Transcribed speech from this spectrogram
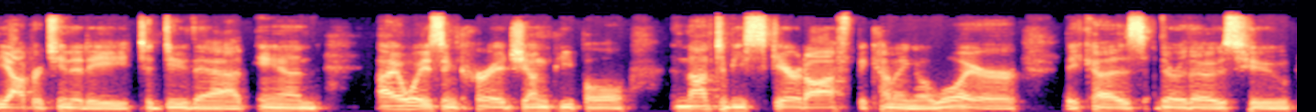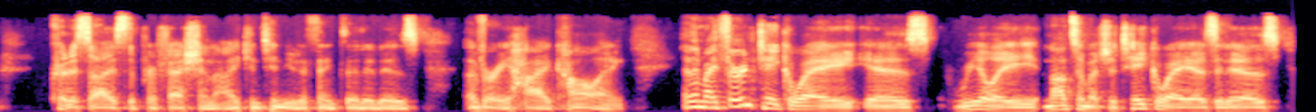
the opportunity to do that. And I always encourage young people not to be scared off becoming a lawyer because there are those who criticize the profession. I continue to think that it is a very high calling. And then my third takeaway is really not so much a takeaway as it is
